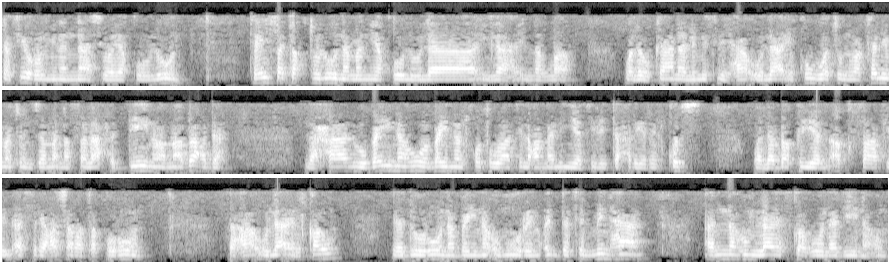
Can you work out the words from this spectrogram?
كثير من الناس ويقولون كيف تقتلون من يقول لا إله إلا الله؟ ولو كان لمثل هؤلاء قوة وكلمة زمن صلاح الدين وما بعده لحالوا بينه وبين الخطوات العملية لتحرير القدس ولبقي الأقصى في الأسر عشرة قرون. فهؤلاء القوم يدورون بين أمور عدة منها أنهم لا يفقهون دينهم.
